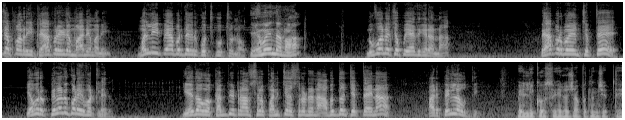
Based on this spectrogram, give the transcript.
ఎన్నిసార్లు చెప్పాలి ఈ పేపర్ వేయడం మానేమని. మళ్ళీ ఈ పేపర్ దగ్గరకు వచ్చి కూర్చున్నావు. ఏమైందన్నా? నువ్వన్నా చెప్పు యాదగిరన్నా పేపర్ బాయ్ అని చెప్తే ఎవరు పిల్లలు కూడా ఇవ్వట్లేదు. ఏదో ఒక కంప్యూటర్ ఆఫీసులో పనిచేస్తున్నాడని అబద్ధం చెప్తే అయినా ఆడి పెళ్ళి అవుద్ది. పెళ్ళి కోసం ఈరోజు అబద్ధం చెప్తే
